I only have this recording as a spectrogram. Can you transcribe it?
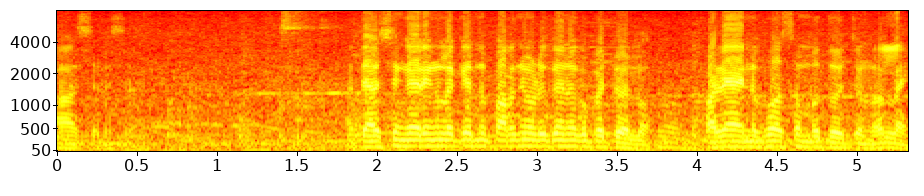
ആ ശരി ശരി. അത്യാവശ്യം കാര്യങ്ങളൊക്കെ ഒന്ന് പറഞ്ഞു കൊടുക്കാനൊക്കെ പറ്റുമല്ലോ. പഴയ അനുഭവ സമ്പത്ത് വെച്ചിട്ടുണ്ടല്ലേ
